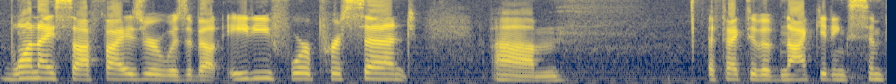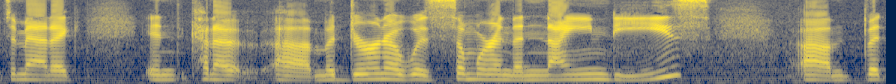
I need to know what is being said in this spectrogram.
one I saw Pfizer was about 84%. Um, effective of not getting symptomatic. And kind of uh, Moderna was somewhere in the 90s. Um, but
